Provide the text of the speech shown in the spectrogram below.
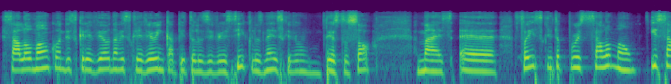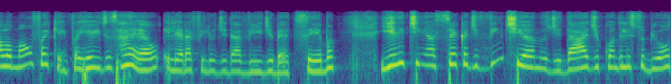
Salomão, quando escreveu, não escreveu em capítulos e versículos, né? Escreveu um texto só, mas é, foi escrita por Salomão. E Salomão foi quem? Foi rei de Israel, ele era filho de Davi de Betseba, e ele tinha cerca de 20 anos de idade quando ele subiu ao.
